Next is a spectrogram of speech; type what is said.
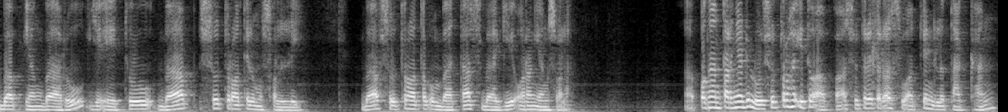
bab yang baru yaitu bab sutratil musalli. Bab sutra atau pembatas bagi orang yang sholat. Uh, pengantarnya dulu, sutra itu apa? Sutra itu adalah sesuatu yang diletakkan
